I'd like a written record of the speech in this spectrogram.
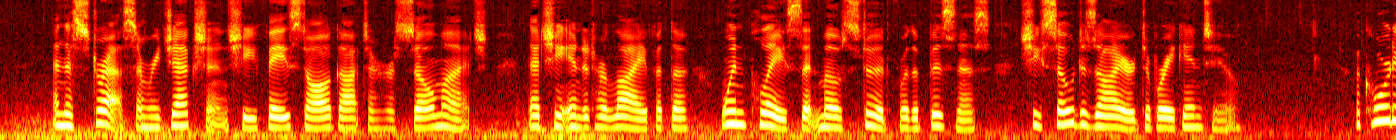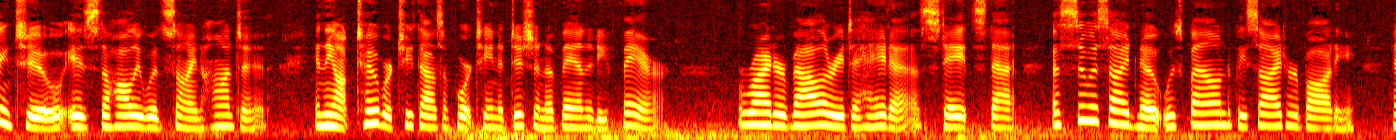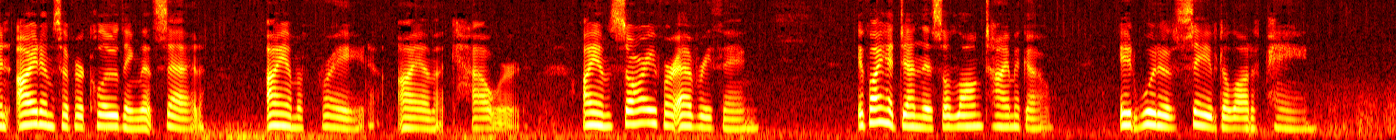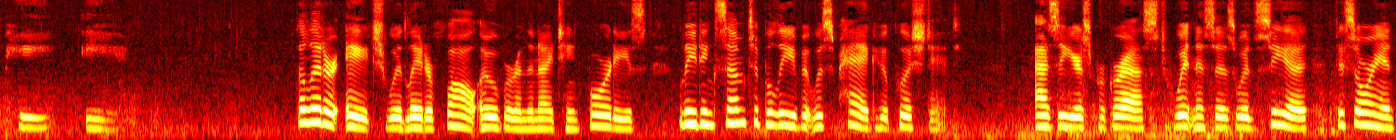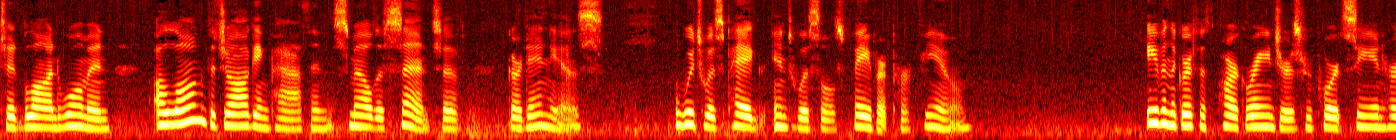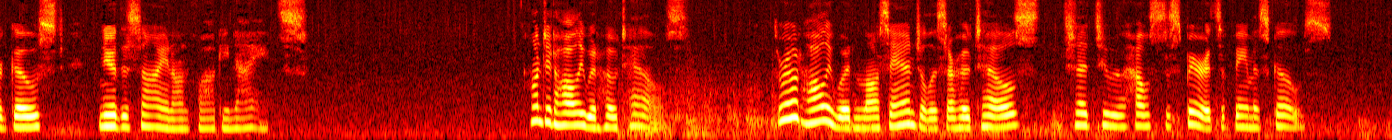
and the stress and rejection she faced all got to her so much that she ended her life at the one place that most stood for the business she so desired to break into. According to Is the Hollywood Sign Haunted, in the October 2014 edition of Vanity Fair, writer Valerie Tejeda states that a suicide note was found beside her body and items of her clothing that said, I am afraid. I am a coward. I am sorry for everything. If I had done this a long time ago, it would have saved a lot of pain. P.E. The letter H would later fall over in the 1940s, leading some to believe it was Peg who pushed it. As the years progressed, witnesses would see a disoriented blonde woman along the jogging path and smell the scent of gardenias, which was Peg Entwistle's favorite perfume. Even the Griffith Park Rangers report seeing her ghost near the sign on foggy nights. Haunted Hollywood Hotels. Throughout Hollywood and Los Angeles are hotels said to house the spirits of famous ghosts.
